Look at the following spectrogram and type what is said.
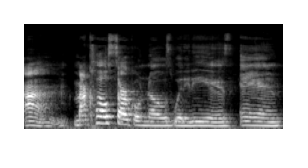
um my close circle knows what it is and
